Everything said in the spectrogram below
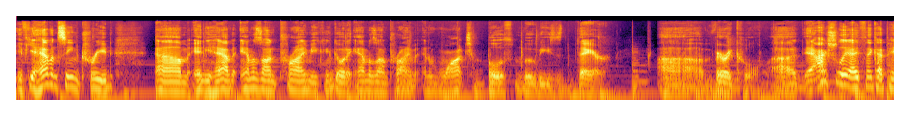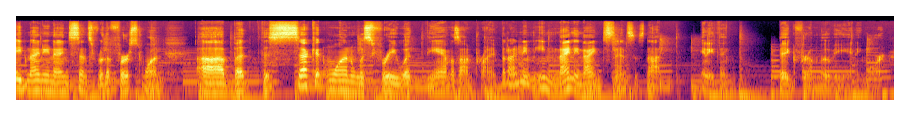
If you haven't seen Creed, um, and you have Amazon Prime, you can go to Amazon Prime and watch both movies there. Uh, very cool. Uh, actually, I think I paid 99 cents for the first one, uh, but the second one was free with the Amazon Prime. But I mean, 99 cents is not anything big for a movie anymore,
